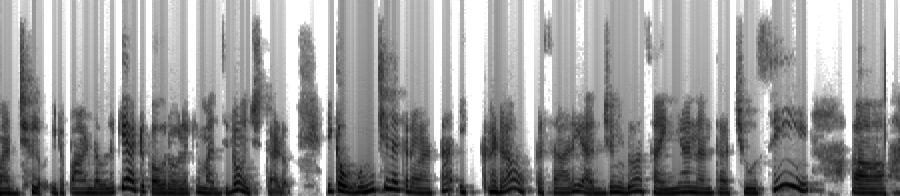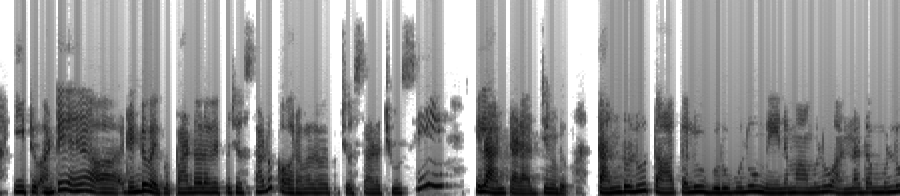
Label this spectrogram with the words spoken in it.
మధ్యలో ఇటు పాండవులకి అటు కౌరవులకి మధ్యలో ఉంచుతాడు. ఇక ఉంచిన తర్వాత ఇక్కడ ఒక్కసారి అర్జునుడు ఆ సైన్యాన్ని అంతా చూసి ఆ ఇటు అంటే రెండు వైపు పాండవుల వైపు చూస్తాడు కౌరవుల వైపు చూస్తాడు చూసి ఇలా అంటాడు అర్జునుడు. తండ్రులు తాతలు గురువులు మేనమాములు అన్నదమ్ములు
